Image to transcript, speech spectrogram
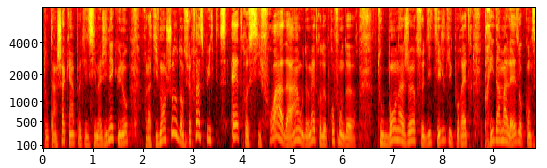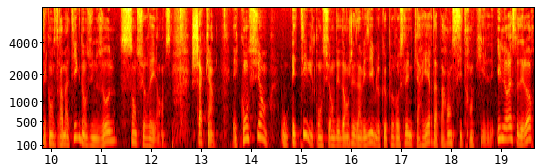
Tout un chacun peut-il s'imaginer qu'une eau relativement chaude en surface puisse être si froide à un ou deux mètres de profondeur? Tout bon nageur se dit-il qu'il pourrait être pris d'un malaise aux conséquences dramatiques dans une zone sans surveillance. Chacun est conscient ou est-il conscient des dangers invisibles que peut receler une carrière d'apparence si tranquille? Il ne reste dès lors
